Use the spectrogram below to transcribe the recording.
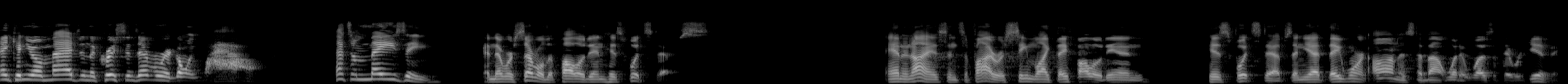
And can you imagine the Christians everywhere going, Wow, that's amazing. And there were several that followed in his footsteps. Ananias and Sapphira seemed like they followed in his footsteps, and yet they weren't honest about what it was that they were giving.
